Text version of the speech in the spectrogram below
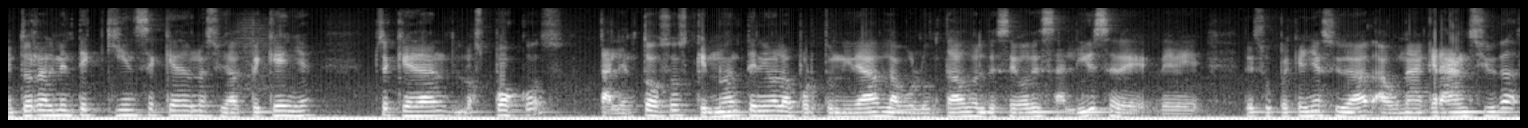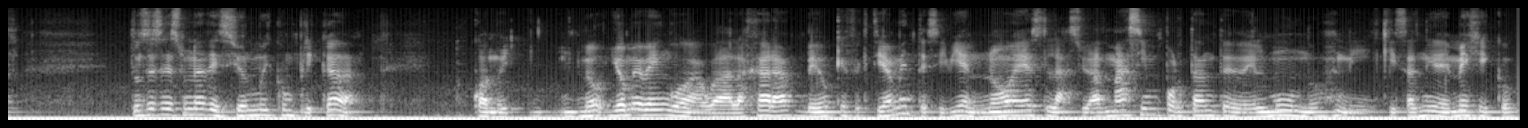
Entonces realmente, ¿quién se queda en una ciudad pequeña? Se quedan los pocos talentosos que no han tenido la oportunidad, la voluntad o el deseo de salirse de, su pequeña ciudad a una gran ciudad. Entonces es una decisión muy complicada cuando yo me vengo a Guadalajara, veo que efectivamente, si bien no es la ciudad más importante del mundo, ni quizás ni de México,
